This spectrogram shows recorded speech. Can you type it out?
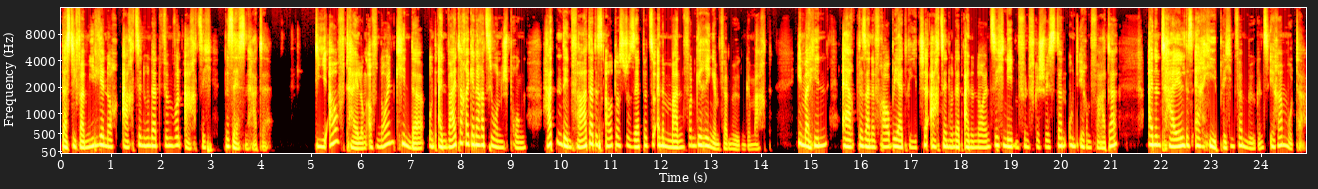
das die Familie noch 1885 besessen hatte. Die Aufteilung auf neun Kinder und ein weiterer Generationensprung hatten den Vater des Autors Giuseppe zu einem Mann von geringem Vermögen gemacht. Immerhin erbte seine Frau Beatrice 1891 neben fünf Geschwistern und ihrem Vater einen Teil des erheblichen Vermögens ihrer Mutter.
